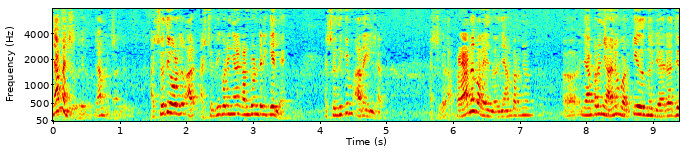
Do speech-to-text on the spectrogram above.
ഞാൻ മെൻഷൻ ചെയ്തു ഞാൻ മെൻഷൻ ചെയ്തു. അശ്വതി അശ്വതി കൂടെ ഇങ്ങനെ കണ്ടുകൊണ്ടിരിക്കല്ലേ അശ്വതിക്കും അറിയില്ല. അശ്വതി അപ്പോഴാണ് പറയുന്നത് ഞാൻ പറഞ്ഞു ഞാൻ പറഞ്ഞു ഞാനും വർക്ക് ചെയ്തിരുന്നു ജയരാജ്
